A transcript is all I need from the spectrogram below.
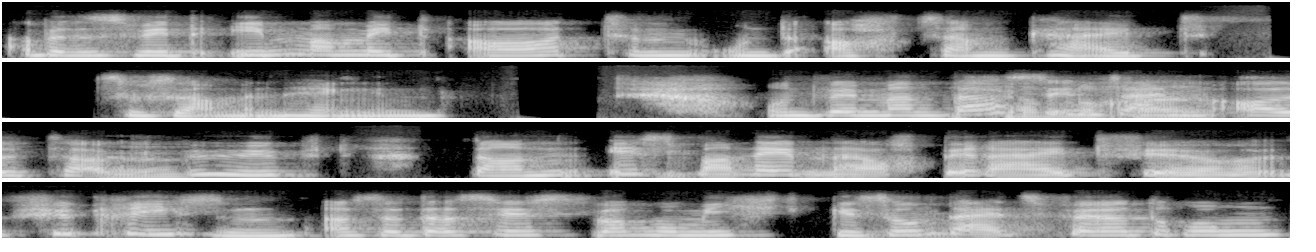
Aber das wird immer mit Atem und Achtsamkeit zusammenhängen. Und wenn man das in seinem ein, Alltag ja. übt, dann ist man eben auch bereit für, für Krisen. Also das ist, warum ich Gesundheitsförderung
